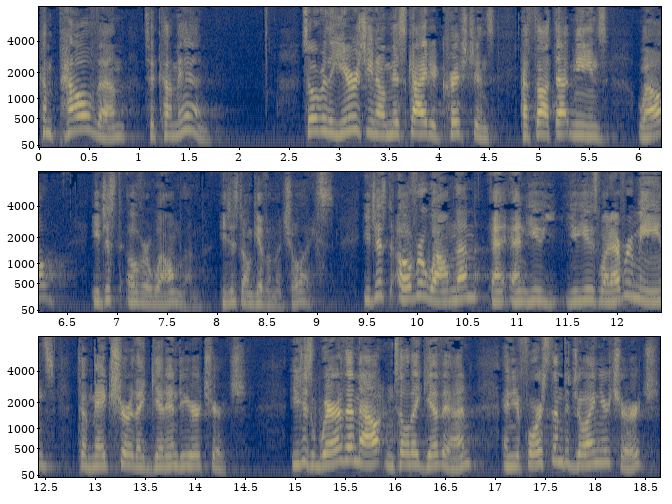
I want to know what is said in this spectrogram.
compel them to come in. So over the years, you know, misguided Christians have thought that means, well, you just overwhelm them. You just don't give them a choice. You just overwhelm them and, and you, you use whatever means to make sure they get into your church. You just wear them out until they give in and you force them to join your church.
